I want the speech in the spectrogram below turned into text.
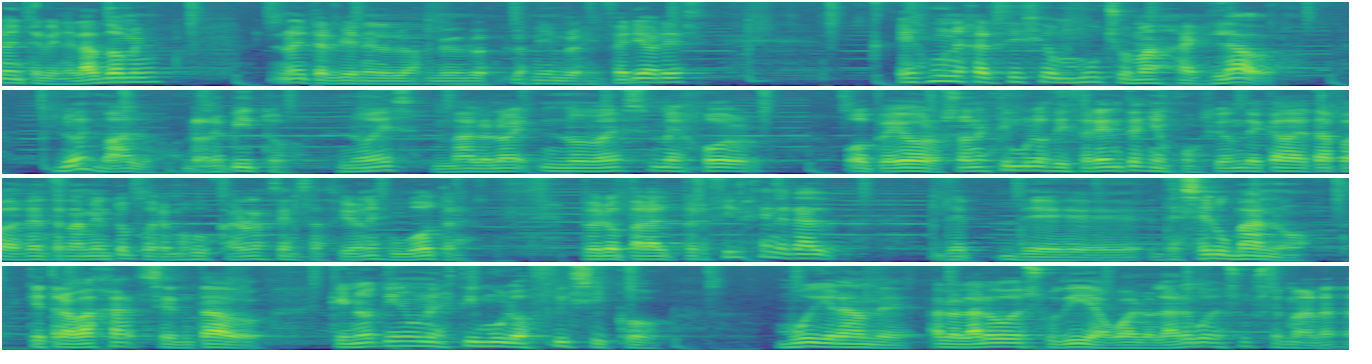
No interviene el abdomen, no intervienen los miembros, inferiores. Es un ejercicio mucho más aislado. No es malo, repito, no es malo, no es, no es mejor o peor. Son estímulos diferentes y en función de cada etapa del entrenamiento podremos buscar unas sensaciones u otras. Pero para el perfil general de ser humano que trabaja sentado, que no tiene un estímulo físico muy grande a lo largo de su día o a lo largo de su semana,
